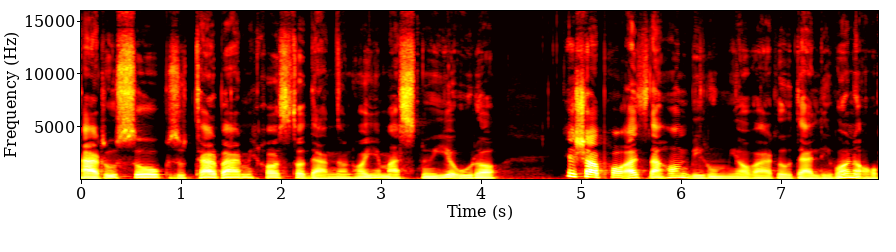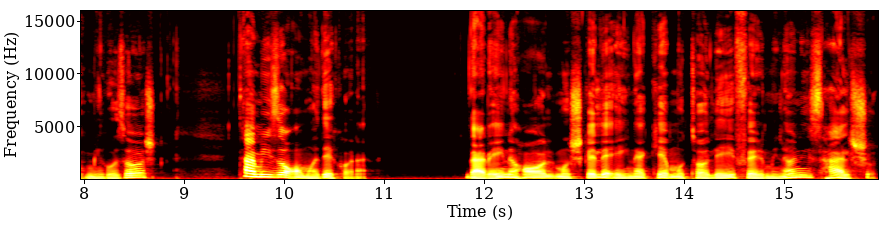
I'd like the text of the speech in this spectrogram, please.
هر روز صبح زودتر برمیخواست تا دندانهای مصنوعی او را که شبها از دهان بیرون می آورد و در لیوان آب میگذاشت تمیز و آماده کند. در این حال مشکل عینک مطالعه فرمینا نیز حل شد.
